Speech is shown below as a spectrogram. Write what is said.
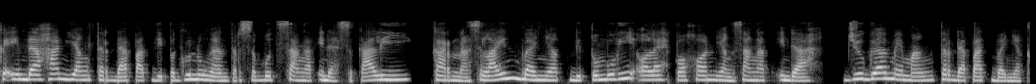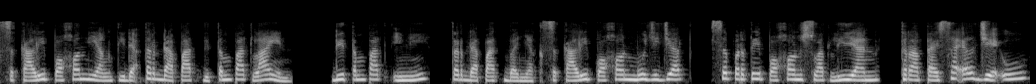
Keindahan yang terdapat di pegunungan tersebut sangat indah sekali, karena selain banyak ditumbuhi oleh pohon yang sangat indah, juga memang terdapat banyak sekali pohon yang tidak terdapat di tempat lain. Di tempat ini, terdapat banyak sekali pohon mujijat, seperti pohon suat lian, teratai SLJU,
